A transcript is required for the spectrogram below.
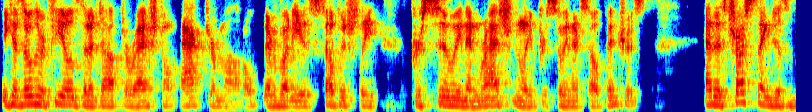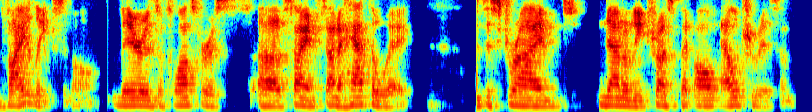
because those are fields that adopt a rational actor model. Everybody is selfishly pursuing and rationally pursuing their self interest. And this trust thing just violates it all. There is a philosopher of uh, science, Donna Haraway, who described not only trust, but all altruism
